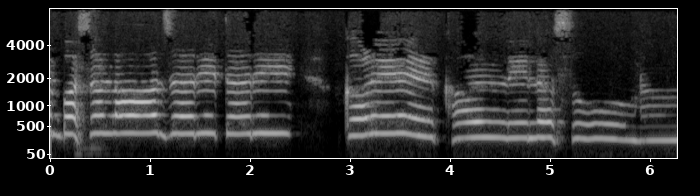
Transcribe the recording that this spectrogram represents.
बसला जरी तरी कळे खाल्ली लसूण.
